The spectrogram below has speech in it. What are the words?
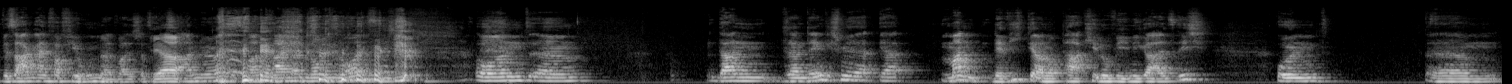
wir sagen einfach 400, weil ich das ja. besser anhöre. Das waren 399. Und ähm, dann, dann denke ich mir, ja, Mann, der wiegt ja noch ein paar Kilo weniger als ich. Und ähm,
